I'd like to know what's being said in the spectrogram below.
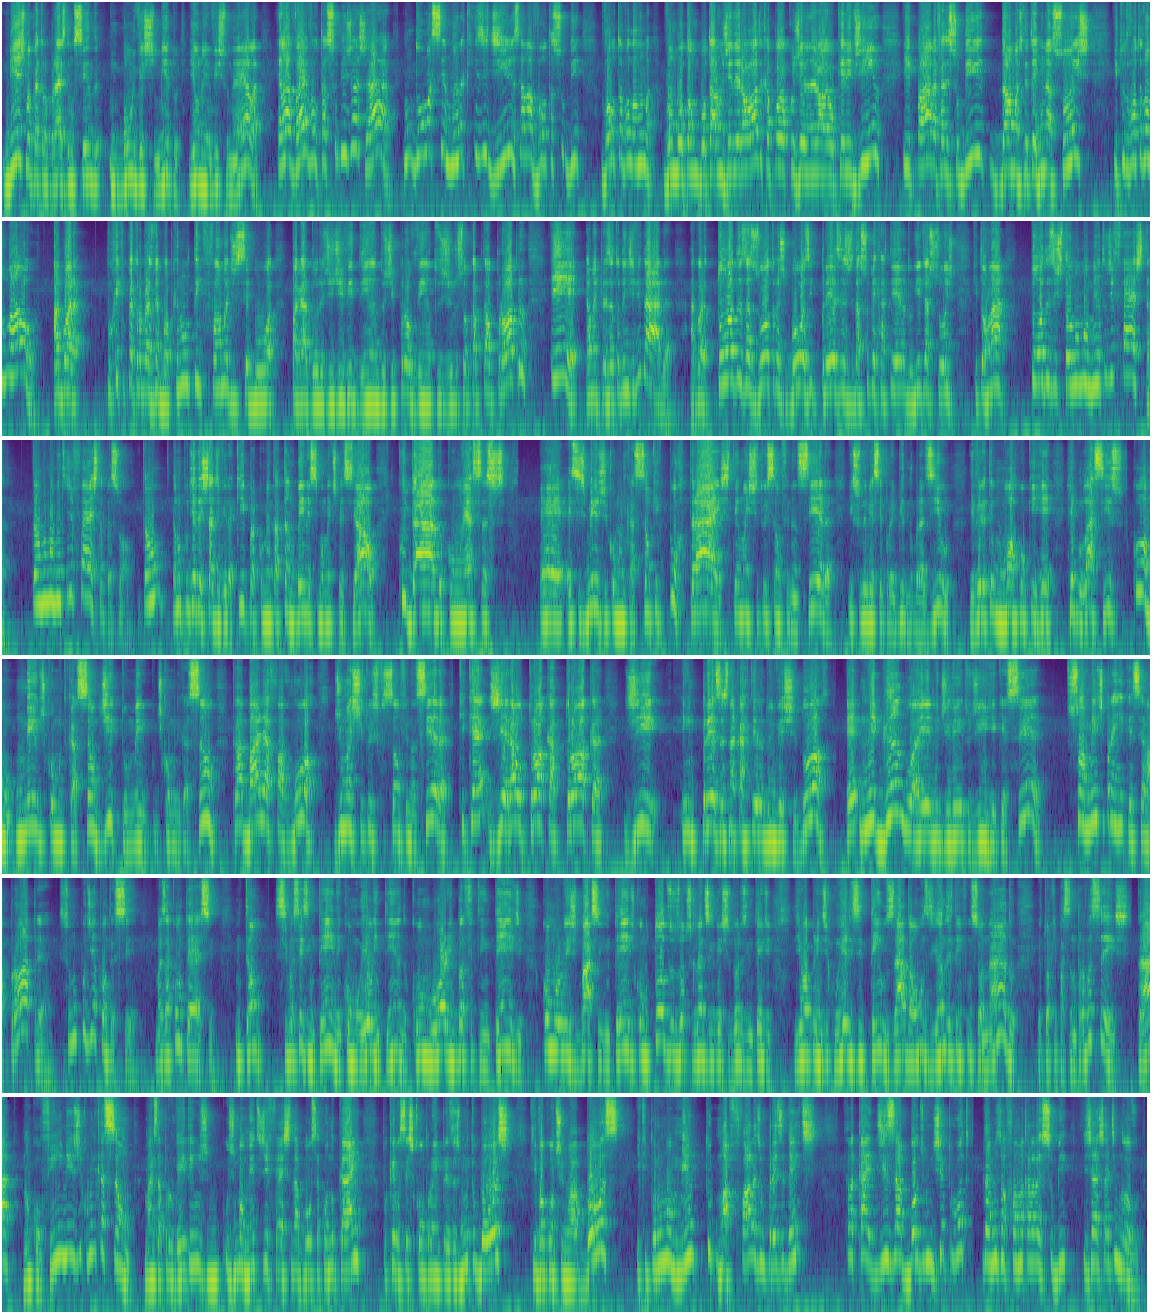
mesmo a Petrobras não sendo um bom investimento e eu não invisto nela, ela vai voltar a subir já já. Não dou uma semana, 15 dias, ela volta a subir. Volta valendo. Vamos botar um, botar um general lá, daqui a pouco o general é o queridinho e pá, vai fazer subir, dá umas determinações e tudo volta normal. Agora, por que, que Petrobras não é boa? Porque não tem fama de ser boa pagadora de dividendos, de proventos, de juros capital próprio e é uma empresa toda endividada. Agora, todas as outras boas empresas da supercarteira, do guia de ações que estão lá, todas estão no momento de festa. Estão no momento de festa, pessoal. Então, eu não podia deixar de vir aqui para comentar também nesse momento especial. Cuidado com essas é, esses meios de comunicação que por trás tem uma instituição financeira, isso deveria ser proibido no Brasil, deveria ter um órgão que re, regulasse isso. Como um meio de comunicação, dito meio de comunicação, trabalha a favor de uma instituição financeira que quer gerar o troca-troca de empresas na carteira do investidor, é, negando a ele o direito de enriquecer somente para enriquecer ela própria, isso não podia acontecer, mas acontece. Então, se vocês entendem, como eu entendo, como Warren Buffett entende, como Luiz Bassi entende, como todos os outros grandes investidores entendem, e eu aprendi com eles e tenho usado há 11 anos e tem funcionado, eu estou aqui passando para vocês, tá? Não confiem em meios de comunicação, mas aproveitem os, os momentos de festa na bolsa quando caem, porque vocês compram empresas muito boas, que vão continuar boas e que por um momento, uma fala de um presidente ela cai, desabou de um dia para o outro, da mesma forma que ela vai subir já já de novo.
